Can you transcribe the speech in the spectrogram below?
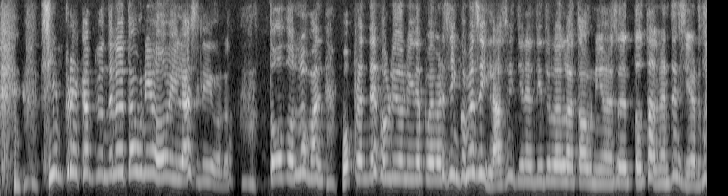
siempre es campeón de los Estados Unidos Bobby Lashley, boludo. Todo lo mal. Vos prendés WWE después de ver cinco meses y Lashley tiene el título de los Estados Unidos. Eso es totalmente cierto.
